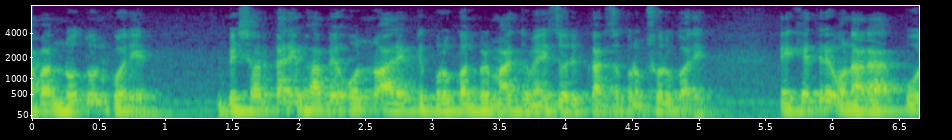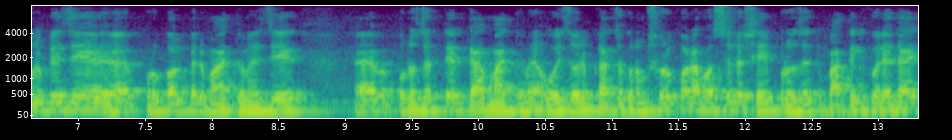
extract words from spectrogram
আবার নতুন করে বেসরকারিভাবে অন্য আরেকটি প্রকল্পের মাধ্যমে জরিপ কার্যক্রম শুরু করে। এক্ষেত্রে ওনারা পূর্বে যে প্রকল্পের মাধ্যমে যে প্রজেক্টের মাধ্যমে ওই জরিপ কার্যক্রম শুরু করা হয়েছিল, সেই প্রজেক্ট বাতিল করে দেয়।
